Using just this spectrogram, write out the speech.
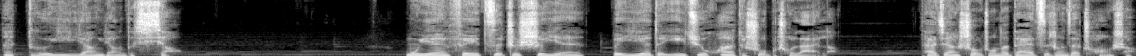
那得意洋洋的笑。慕言飞自知失言，被噎得一句话都说不出来了。他将手中的袋子扔在床上，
